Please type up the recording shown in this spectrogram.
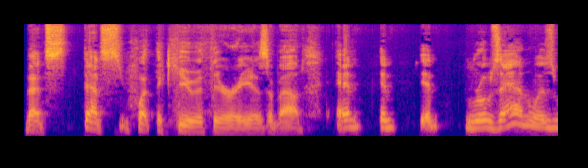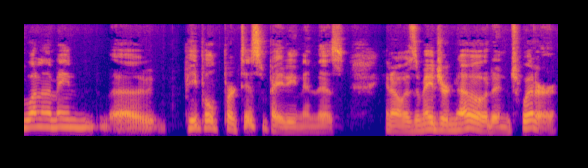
That's that's what the Q theory is about, and it, Roseanne was one of the main uh, people participating in this, you know, as a major node in Twitter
